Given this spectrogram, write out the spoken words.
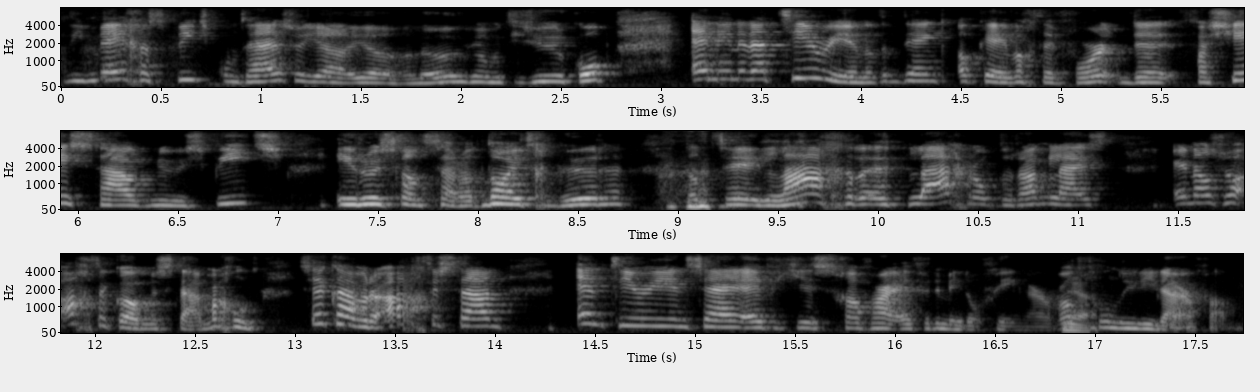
die mega speech komt hij zo, ja, ja, hallo, zo met die zure kop. En inderdaad Tyrion, dat ik denk, oké, wacht even hoor, de fascist houdt nu een speech. In Rusland zou dat nooit gebeuren. Dat twee lagere, lager op de ranglijst en dan zo achter komen staan. Maar goed, zij kwamen erachter staan en Tyrion zei eventjes, gaf haar even de middelvinger. Wat Ja. vonden jullie daarvan?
